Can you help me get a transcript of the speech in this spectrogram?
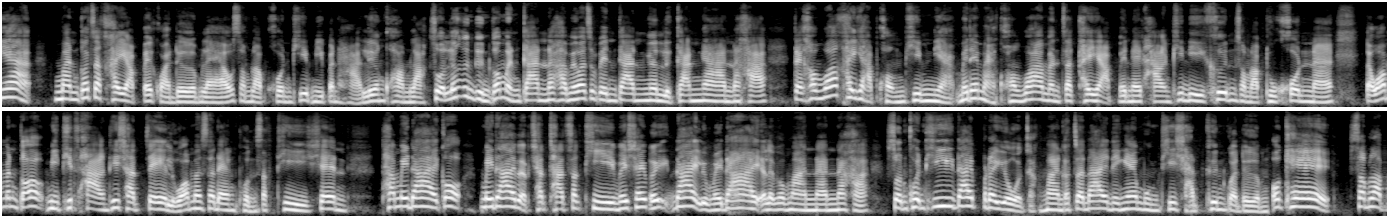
เนี่ยมันก็จะขยับไปกว่าเดิมแล้วสำหรับคนที่มีปัญหาเรื่องความรัก ส่วนเรื่องอื่นๆก็เหมือนกันนะคะ ไม่ว่าจะเป็นการเงินหรือการงานนะคะ แต่คำว่าขยับของพิมพ์เนี่ยไม่ได้หมายความว่ามันจะขยับไปในทางที่ดีขึ้นสำหรับทุกคนนะ แต่ว่ามันก็มีทิศทางที่ชัดเจนหรือว่ามันแสดงผลสักที เช่น ถ้าไม่ได้ก็ไม่ได้แบบชัดๆสักที ไม่ใช่เอ้ยได้หรือไม่ได้อะไรประมาณนั้นนะคะ ส่วนคนที่ได้ประโยชน์จากมันก็จะได้ในแง่มุมที่ชัดขึ้นกว่าเดิม โอเคสำหรับ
